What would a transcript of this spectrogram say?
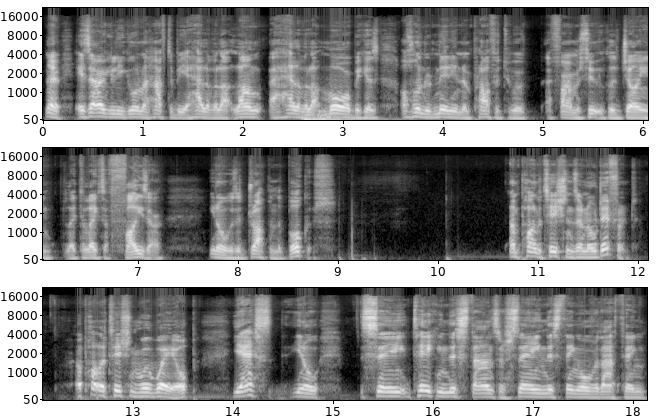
Now, it's arguably going to have to be a hell of a lot long, a hell of a lot more because a hundred million in profit to a, a, pharmaceutical giant like the likes of Pfizer, you know, was a drop in the bucket. And politicians are no different. A politician will weigh up, yes, you know, saying taking this stance or saying this thing over that thing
